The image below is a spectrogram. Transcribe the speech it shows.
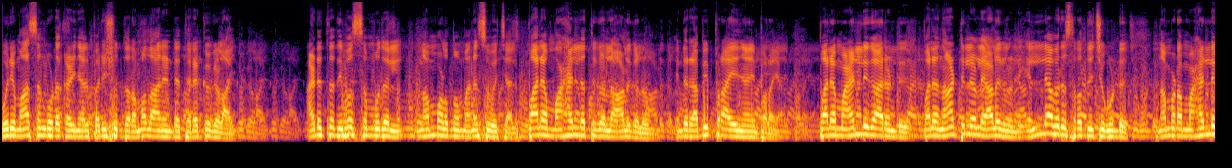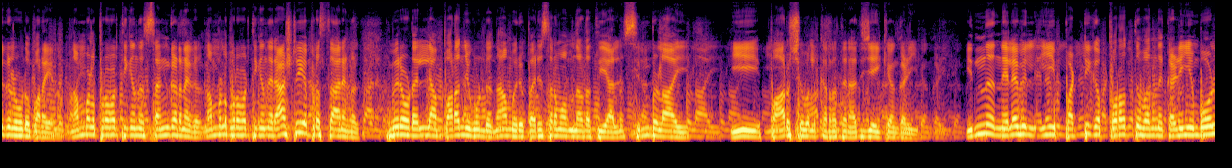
ഒരു മാസം കൂടെ കഴിഞ്ഞാൽ പരിശുദ്ധ റമദാനിന്റെ തിരക്കുകളായി. അടുത്ത ദിവസം മുതൽ നമ്മളൊന്ന് മനസ്സ് വെച്ചാൽ പല മഹല്ലത്തുകളിലെ ആളുകളുണ്ട്. എന്റെ ഒരു അഭിപ്രായം ഞാൻ പറയാം. പല മഹല്ലുകാരുണ്ട് പല നാട്ടിലുള്ള ആളുകളുണ്ട്. എല്ലാവരും ശ്രദ്ധിച്ചുകൊണ്ട് നമ്മുടെ മഹല്ലുകളോട് പറയണം. നമ്മൾ പ്രവർത്തിക്കുന്ന സംഘടനകൾ നമ്മൾ പ്രവർത്തിക്കുന്ന രാഷ്ട്രീയ പ്രസ്ഥാനങ്ങൾ ഇവരോടെല്ലാം പറഞ്ഞുകൊണ്ട് നാം ഒരു പരിശ്രമം നടത്തിയാൽ സിമ്പിളായി ഈ പാർശ്വവൽക്കരണത്തിന് അതിജയിക്കാൻ കഴിയും. ഇന്ന് നിലവിൽ ഈ പട്ടിക പുറത്തു വന്ന് കഴിയുമ്പോൾ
